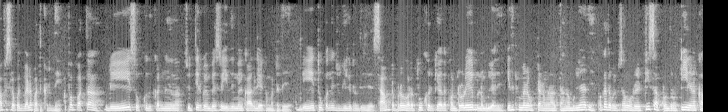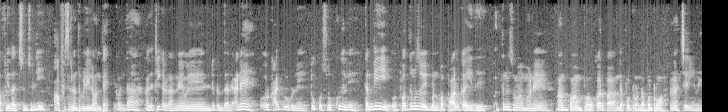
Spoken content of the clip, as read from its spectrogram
ஆஃபீஸில் உட்காந்து வேலை பார்த்துக்கிட்டு இருந்தேன். அப்போ பார்த்தா அப்படியே சொக்குது கண்ணுலாம். சுற்றி இருக்கவன் பேசுகிற எதுவுமே காதில் ஏற்க மாட்டேது. அப்படியே தூக்கம் வந்து சொல்லிக்கிட்டு இருந்தது. சாப்பிட்ட பிறகு வர தூக்கம் இருக்கு அதை கண்ட்ரோலே பண்ண முடியாது. இதுக்கு மேலே விட்டா நம்மளால் தாங்க முடியாது. பக்கத்தில் போய் பேசாமல் ஒரு டீ சாப்பிட்டு வந்துடும் டீ இல்லைனா காஃபி ஏதாச்சும் சொல்லி ஆஃபீஸ்லேருந்து வெளியில் வந்தேன். வந்தா அந்த டீ கடைக்காரனே நின்றுட்டு இருந்தார். அண்ணே ஒரு காய்ப்பு விடுனே தூக்கம் சொக்குதுனே தம்பி ஒரு பத்து நிமிஷம் வெயிட் பண்ணுப்பா. பால் காயுது. பத்து நிமிஷம் ஆமாண்ணே ஆம்ப்பா ஆம்ப்பா உட்காருப்பா. இந்த போட்டுருவோம் இந்த போட்டுருவோம். ஆ சரிங்கண்ணே.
